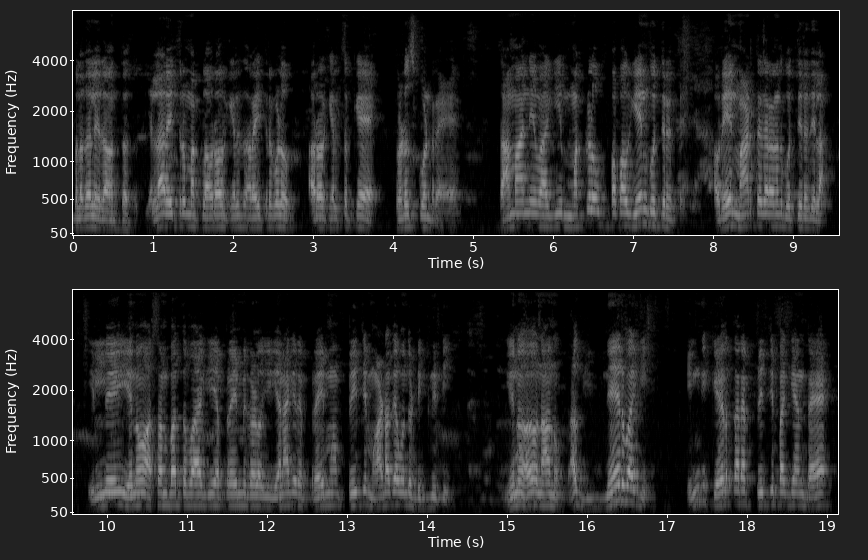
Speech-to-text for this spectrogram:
ಬಲದಲ್ಲಿ ಇರೋವಂಥದ್ದು. ಎಲ್ಲ ರೈತರ ಮಕ್ಕಳು ಅವ್ರವ್ರ ಕೆಲಸ, ರೈತರುಗಳು ಅವ್ರವ್ರ ಕೆಲಸಕ್ಕೆ ತೊಡಸ್ಕೊಂಡ್ರೆ ಸಾಮಾನ್ಯವಾಗಿ ಮಕ್ಕಳು ಪಾಪ ಅವ್ರಿಗೆ ಏನು ಗೊತ್ತಿರುತ್ತೆ? ಅವ್ರು ಏನು ಮಾಡ್ತಾ ಇದಾರೆ ಅನ್ನೋದು ಗೊತ್ತಿರೋದಿಲ್ಲ. ಇಲ್ಲಿ ಏನೋ ಅಸಂಬದ್ಧವಾಗಿ ಪ್ರೇಮಿಗಳು, ಈಗ ಏನಾಗಿದೆ? ಪ್ರೇಮ, ಪ್ರೀತಿ ಮಾಡೋದೇ ಒಂದು ಡಿಗ್ನಿಟಿ ಏನೋ ನಾನು, ಅದು ನೇರವಾಗಿ ಹೆಂಗೆ ಕೇಳ್ತಾರೆ ಪ್ರೀತಿ ಬಗ್ಗೆ ಅಂದ್ರೆ,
